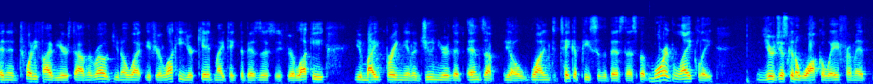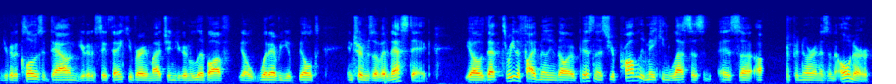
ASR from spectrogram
and in 25 years down the road, you know what? If you're lucky, your kid might take the business. If you're lucky, you might bring in a junior that ends up, you know, wanting to take a piece of the business. But more than likely, you're just going to walk away from it. You're going to close it down. You're going to say thank you very much, and you're going to live off, you know, whatever you've built in terms of a nest egg. You know, that three to five million dollar business, you're probably making less as as an entrepreneur and as an owner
